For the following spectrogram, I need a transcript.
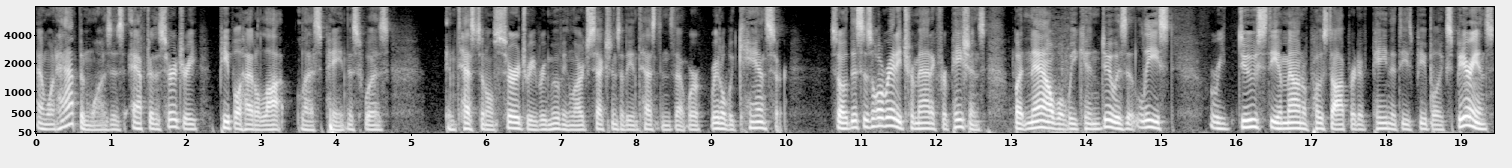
And what happened was is after the surgery, people had a lot less pain. This was intestinal surgery, removing large sections of the intestines that were riddled with cancer. So this is already traumatic for patients, but now what we can do is at least reduce the amount of postoperative pain that these people experience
